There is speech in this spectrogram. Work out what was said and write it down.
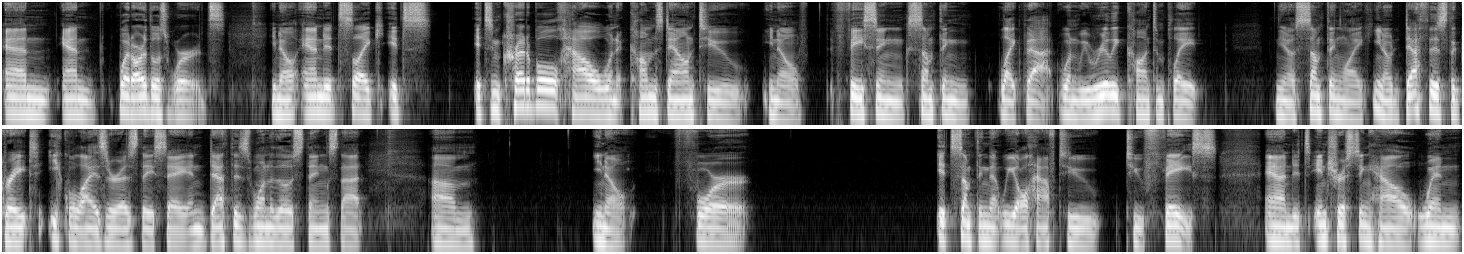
And and what are those words you know, and it's like it's it's incredible how when it comes down to you know facing something like that when we really contemplate you know something like you know death is the great equalizer as they say and death is one of those things that um you know for it's something that we all have to to face. And it's interesting how when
